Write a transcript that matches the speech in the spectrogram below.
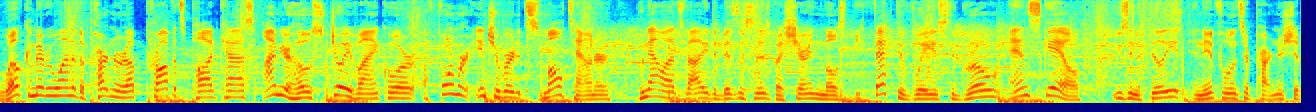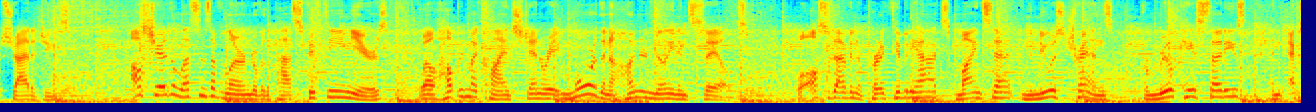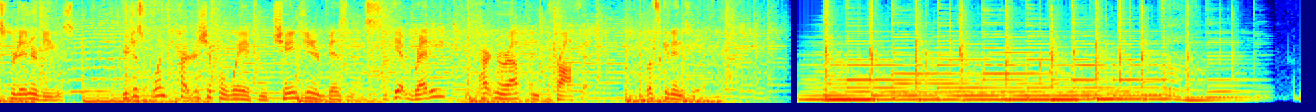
Welcome, everyone, to the Partner Up Profits Podcast. I'm your host, Joey Vaillancourt, a former introverted small towner who now adds value to businesses by sharing the most effective ways to grow and scale using affiliate and influencer partnership strategies. I'll share the lessons I've learned over the past 15 years while helping my clients generate more than 100 million in sales. We'll also dive into productivity hacks, mindset, and the newest trends from real case studies and expert interviews. You're just one partnership away from changing your business. Get ready, partner up, and profit. Let's get into it.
